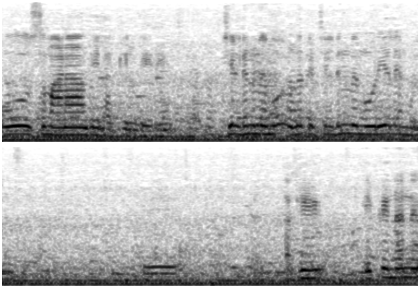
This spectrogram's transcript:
ਉਹ ਸਮਾਣਾ ਦੇ ਇਲਾਕੇ ਨੂੰ ਦੇ ਰਹੇ ਹਾਂ ਚਿਲਡਰਨ ਮੈਮੋ ਉਹਨਾਂ ਤੇ ਚਿਲਡਰਨ ਮੈਮੋਰੀਅਲ ਐਂਬੂਲੈਂਸ ਤੇ ਅੱਗੇ ਇੱਕ ਇਹਨਾਂ ਨੇ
